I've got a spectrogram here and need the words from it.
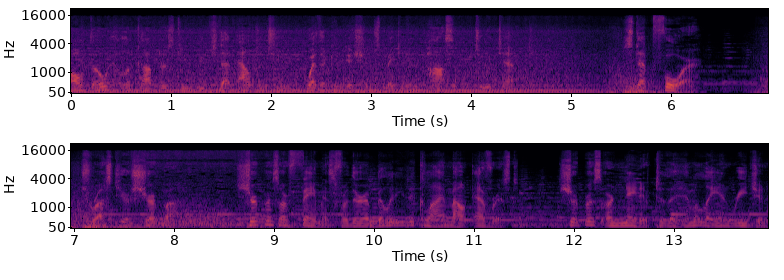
Although helicopters can reach that altitude, weather conditions make it impossible to attempt. Step 4. Trust your Sherpa. Sherpas are famous for their ability to climb Mount Everest. Sherpas are native to the Himalayan region,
